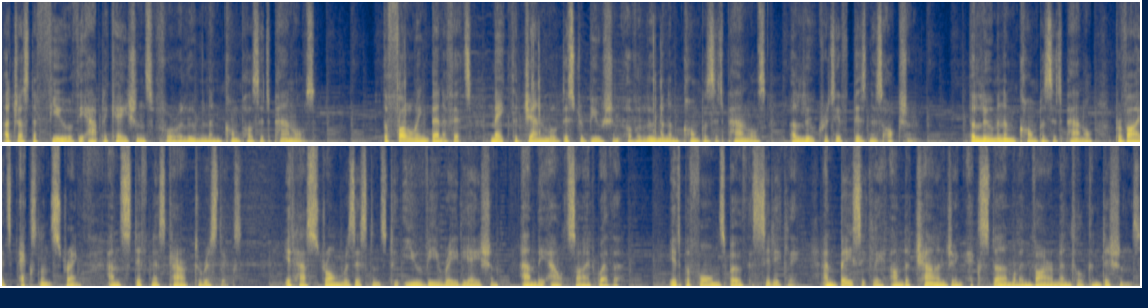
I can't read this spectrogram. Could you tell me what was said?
are just a few of the applications for aluminum composite panels. The following benefits make the general distribution of aluminum composite panels a lucrative business option. The aluminum composite panel provides excellent strength and stiffness characteristics. It has strong resistance to UV radiation and the outside weather. It performs both acidically and basically under challenging external environmental conditions.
